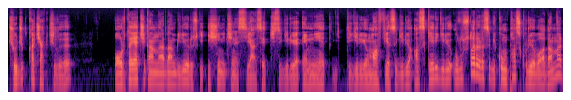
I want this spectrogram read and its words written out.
çocuk kaçakçılığı ortaya çıkanlardan biliyoruz ki işin içine siyasetçisi giriyor, emniyeti giriyor, mafyası giriyor, askeri giriyor. Uluslararası bir kumpas kuruyor bu adamlar.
